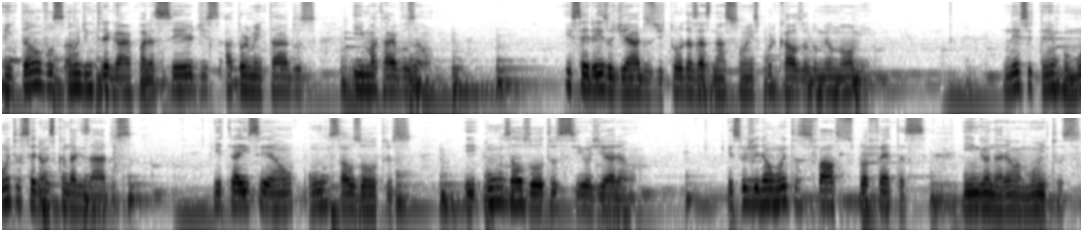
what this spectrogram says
Então vos hão de entregar para serdes atormentados e matar-vos-ão. E sereis odiados de todas as nações por causa do meu nome. Nesse tempo muitos serão escandalizados e trair-se-ão uns aos outros e uns aos outros se odiarão. E surgirão muitos falsos profetas e enganarão a muitos.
